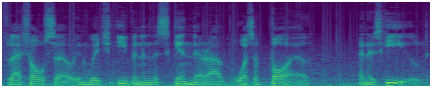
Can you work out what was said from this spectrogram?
the flesh also, in which even in the skin thereof was a boil, and is healed.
